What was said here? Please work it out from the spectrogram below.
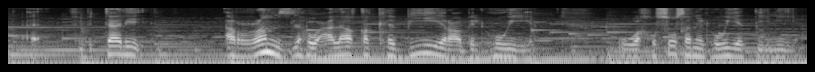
آه، فبالتالي الرمز له علاقة كبيرة بالهوية وخصوصا الهوية الدينية.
